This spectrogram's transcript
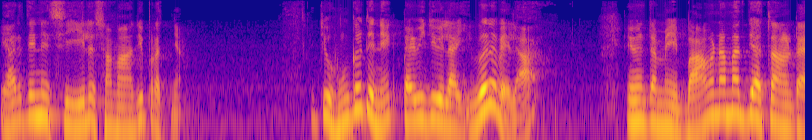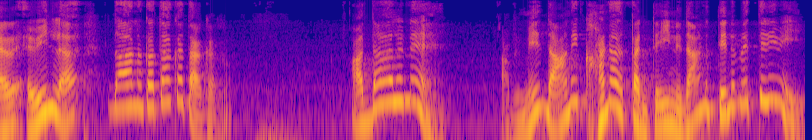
යාර දෙන්නේ සීල සමාධි ප්‍රඥා. ඉතින් හුඟ දෙනෙක් පැවිදි වෙලා ඉවර වෙලා එහෙම මේ භාවනා මධ්‍යස්ථානට ඇවිල්ලා දාන කතා කතා කරනවා. අදාළ නැහැ. අපි මේ දානේ කන පැත්තේ ඉන්නේ දාන දෙන පැත්තේ නෙමෙයි.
